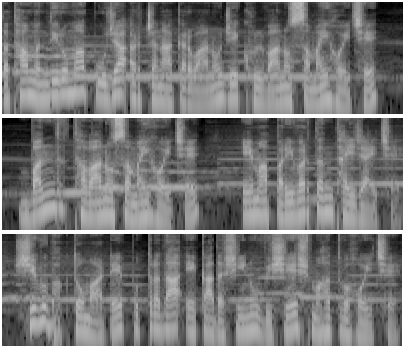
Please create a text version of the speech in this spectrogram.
તથા મંદિરોમાં પૂજા અર્ચના કરવાનો જે ખુલવાનો સમય હોય છે, બંધ થવાનો સમય હોય છે, એમાં પરિવર્તન થઈ જાય છે. શિવ ભક્તો માટે પુત્રદા એકાદશીનું વિશેષ મહત્વ હોય છે.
